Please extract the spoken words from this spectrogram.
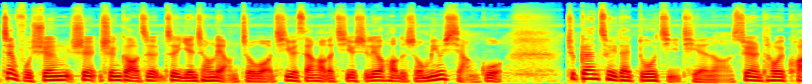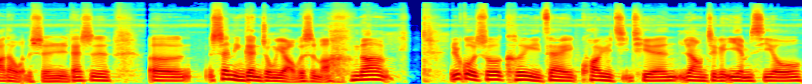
政府宣宣宣告这这延长两周啊？七月三号到七月十六号的时候，没有想过？就干脆再多几天啊！虽然他会跨到我的生日，但是，呃，生灵更重要，不是吗？那如果说可以再跨越几天，让这个 EMCO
